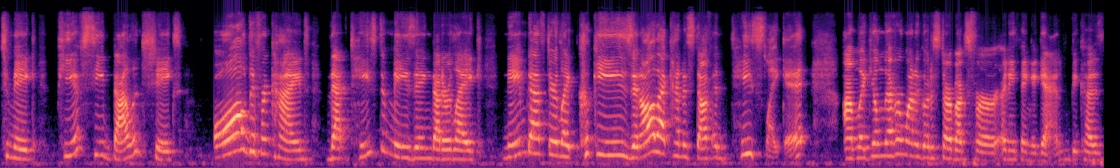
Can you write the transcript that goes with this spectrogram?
to make PFC balanced shakes all different kinds that taste amazing that are like named after like cookies and all that kind of stuff and taste like it. Um like you'll never want to go to starbucks for anything again because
